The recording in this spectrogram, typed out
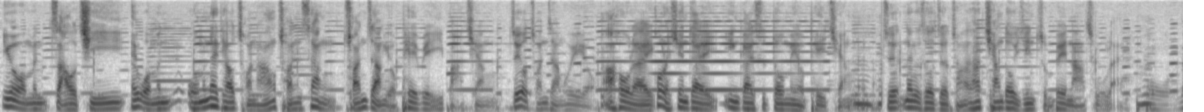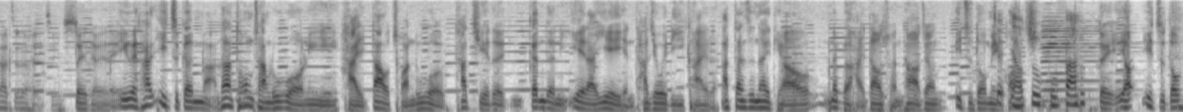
因为我们早期诶，我们我们那条船好像船上船长有配备一把枪，只有船长。会有啊，后来后来现在应该是都没有配枪了，就那个时候只有船，他枪都已经准备拿出来。哦，那真的很惊喜。对对对，因为他一直跟嘛，那通常如果你海盗船，如果他觉得你跟着你越来越远，他就会离开了啊。但是那条那个海盗船，他好像一直都没有咬住不放。对，要一直都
